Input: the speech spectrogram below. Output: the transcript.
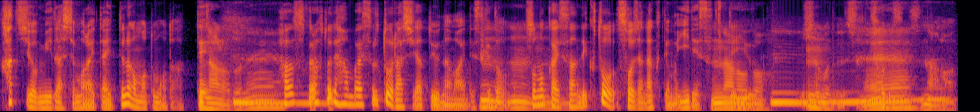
価値を見出してもらいたいっていうのがもともとあって、なるほどね。ハウスクラフトで販売するとラシアという名前ですけどその会社さんでいくとそうじゃなくてもいいですっていう。なるほど。そういうことですね。そうですなるほど。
